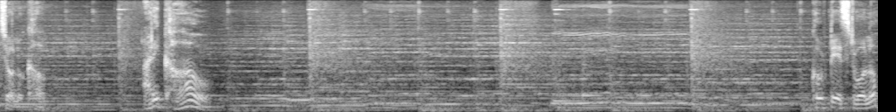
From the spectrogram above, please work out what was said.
চলো খাও। আরে খাও। খুব টেস্ট বলো।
